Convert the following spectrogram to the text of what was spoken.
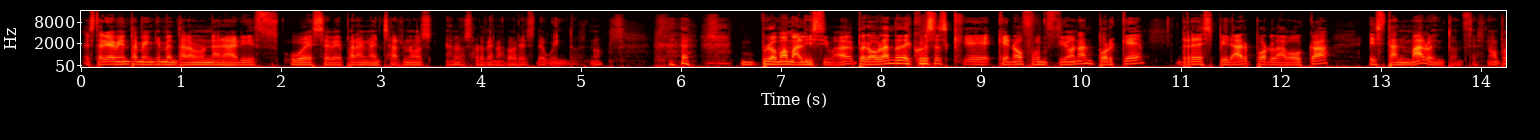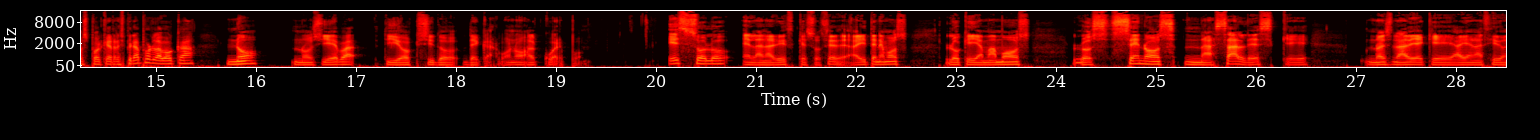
estaría bien también que inventaran una nariz USB para engancharnos en los ordenadores de Windows, ¿no? Broma malísima, ¿eh? pero hablando de cosas que, que no funcionan, ¿por qué respirar por la boca es tan malo entonces, ¿no? Pues porque respirar por la boca no nos lleva dióxido de carbono al cuerpo. Es solo en la nariz que sucede. Ahí tenemos lo que llamamos los senos nasales, que no es nadie que haya nacido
